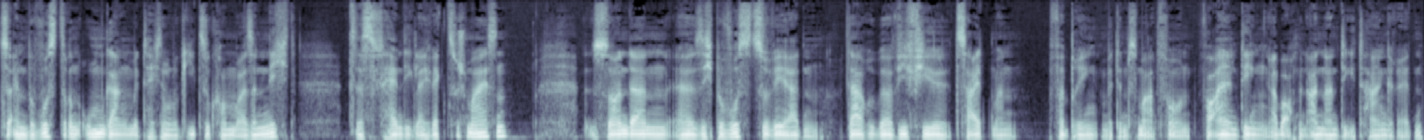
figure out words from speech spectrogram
zu einem bewussteren Umgang mit Technologie zu kommen. Also nicht das Handy gleich wegzuschmeißen, sondern äh, sich bewusst zu werden darüber, wie viel Zeit man verbringt mit dem Smartphone, vor allen Dingen, aber auch mit anderen digitalen Geräten.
